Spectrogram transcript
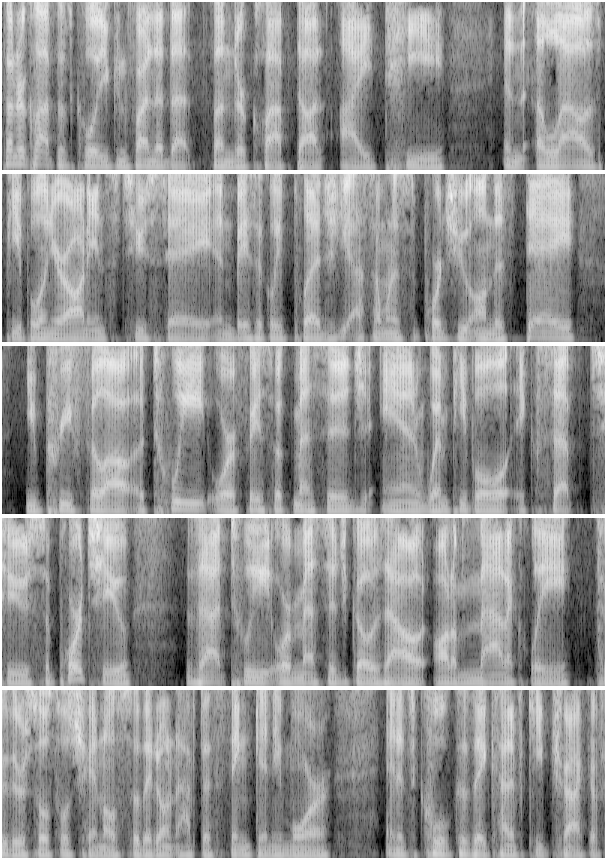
Thunderclap is cool. You can find it at thunderclap.it and allows people in your audience to say and basically pledge yes i want to support you on this day you pre-fill out a tweet or a facebook message and when people accept to support you that tweet or message goes out automatically through their social channels so they don't have to think anymore. And it's cool because they kind of keep track of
